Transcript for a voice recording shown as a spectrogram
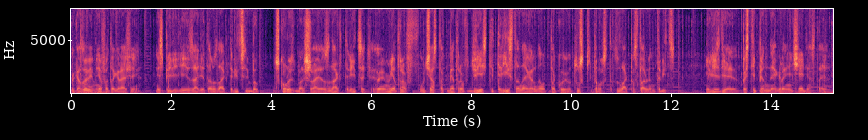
Показали мне фотографии. И спереди, и сзади там знак 30 был. Скорость большая, знак 30 метров, участок метров 200-300, наверное, вот такой вот узкий просто. Знак поставлен 30. И везде постепенные ограничения стоят.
